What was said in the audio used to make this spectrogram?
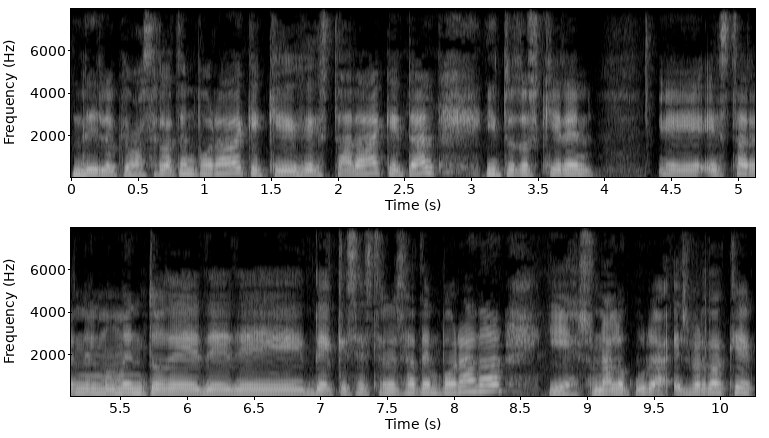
de lo que va a ser la temporada, que qué estará, qué tal. Y todos quieren eh, estar en el momento de, de, de, que se estrene esa temporada. Y es una locura. Es verdad que.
